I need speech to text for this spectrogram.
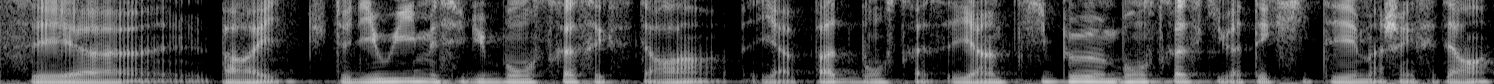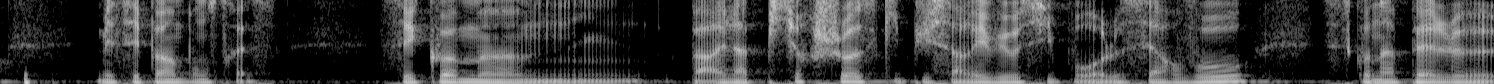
c'est euh, pareil. Tu te dis oui, mais c'est du bon stress, etc. Il n'y a pas de bon stress. Il y a un petit peu un bon stress qui va t'exciter, machin, etc. Mais c'est pas un bon stress. C'est comme pareil, la pire chose qui puisse arriver aussi pour le cerveau c'est ce qu'on appelle euh,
